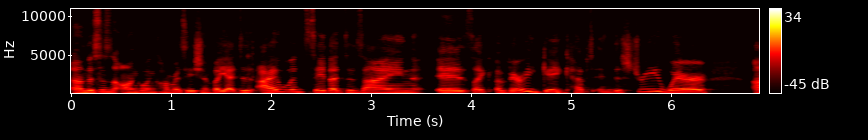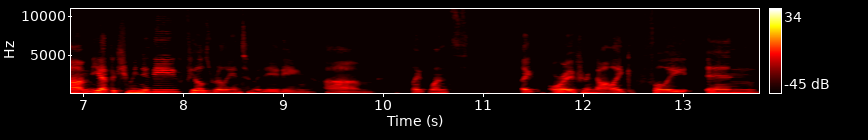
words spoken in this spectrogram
um, this is an ongoing conversation. But yeah, de- I would say that design is like a very gate kept industry where, um, yeah, the community feels really intimidating. Um, like once, like, or if you're not like fully in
